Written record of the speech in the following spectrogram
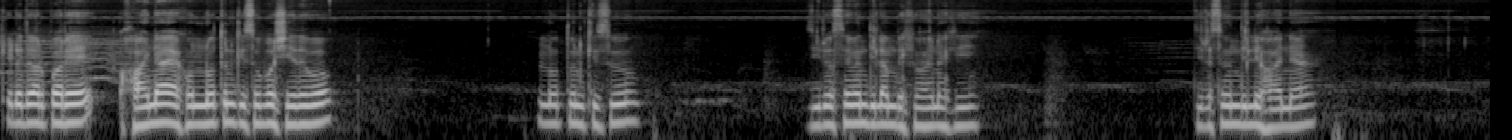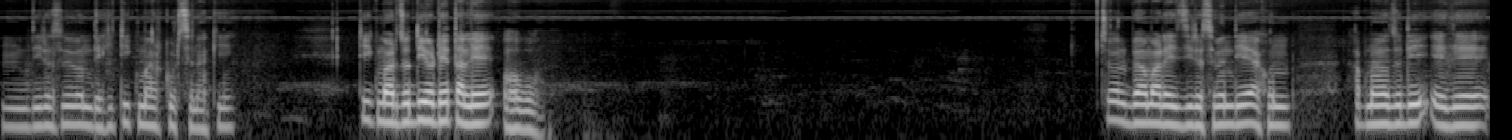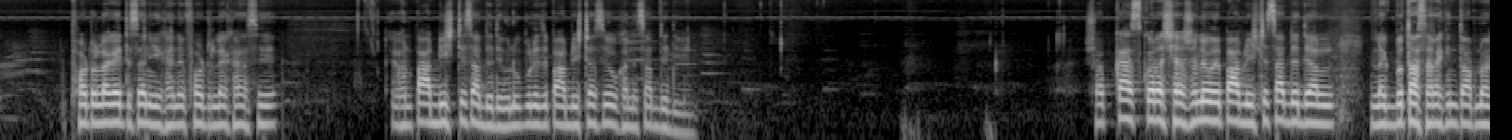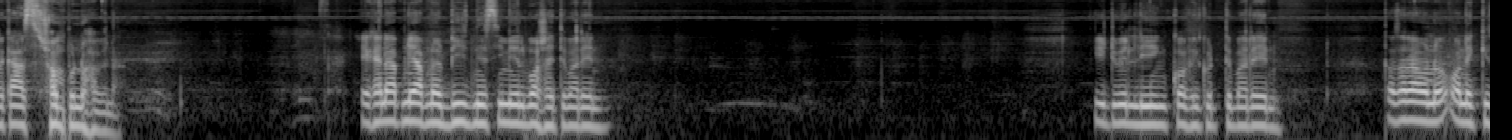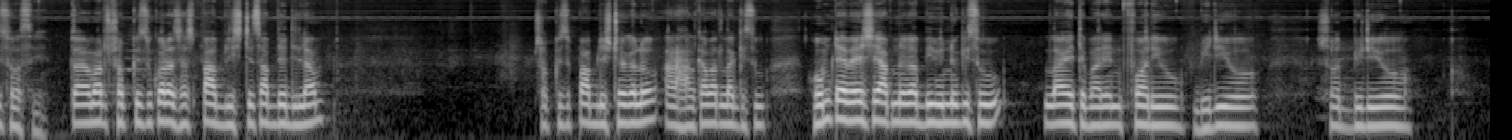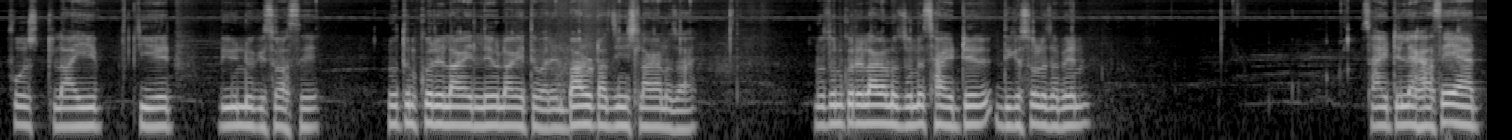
কেটে দেওয়ার পরে হয় না, এখন নতুন কিছু বসিয়ে দেব। নতুন কিছু জিরো সেভেন দিলাম দেখি হয় নাকি জিরো সেভেন দিলে হয় না? জিরো সেভেন দেখি টিক মার্ক করছে নাকি? টিক মার্ক যদি ওঠে তাহলে হব। চলবে আমার এই জিরো সেভেন দিয়ে। এখন আপনারা যদি এই যে ফটো লাগাইতে চান, এখানে ফটো লেখা আছে। এখন পাবলিশটে চাপ দিয়ে দেবেন। উপরে যে পাবলিশটা আছে, ওখানে চাপ দিয়ে দিবেন। সব কাজ করা শেষ হলে ওই পাবলিশটা চাপ দিয়ে দেওয়া লাগবে, তাছাড়া কিন্তু আপনার কাজ সম্পূর্ণ হবে না। এখানে আপনি আপনার বিজনেস ইমেল বসাইতে পারেন। ইউটিউবের লিঙ্ক কপি করতে পারেন। তাছাড়া অনে- অনেক কিছু আছে। তো আমার সব কিছু করা শেষ পাবলিশটে চাপ দিয়ে দিলাম। সব কিছু পাবলিশড হয়ে গেল। আর হালকা পাতলা কিছু। হোম ট্যাবে এসে আপনারা বিভিন্ন কিছু লাগাইতে পারেন for you video short video post live create বিভিন্ন কিছু আছে। নতুন করে লাগাইলেও লাগাইতে পারেন। বারোটা জিনিস লাগানো যায়। নতুন করে লাগানোর জন্য সাইটের দিকে চলে যাবেন। সাইটে লেখা আছে অ্যাড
